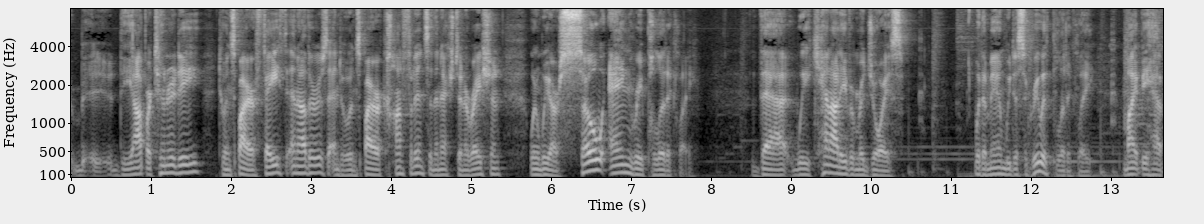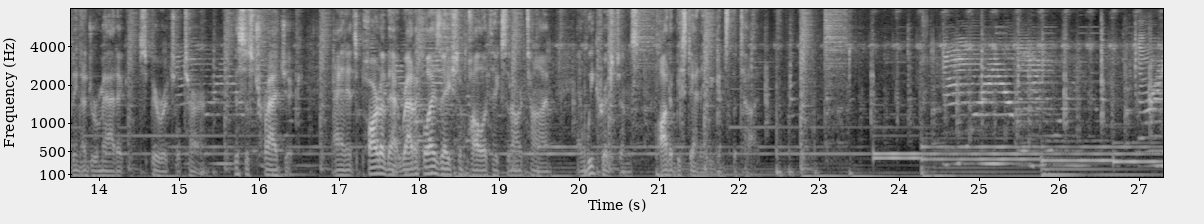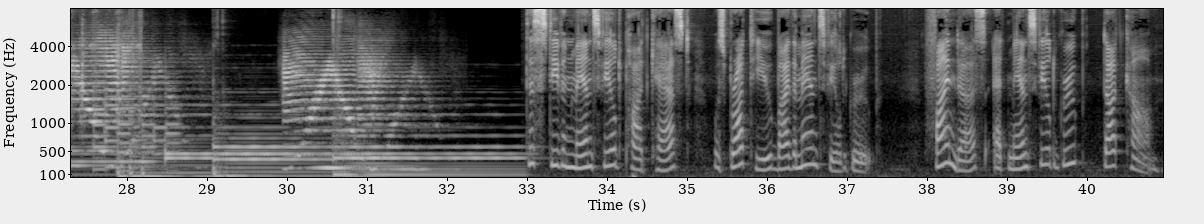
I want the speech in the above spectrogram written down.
the opportunity to inspire faith in others and to inspire confidence in the next generation when we are so angry politically that we cannot even rejoice with a man we disagree with politically might be having a dramatic spiritual turn. This is tragic, and it's part of that radicalization of politics in our time, and we Christians ought to be standing against the tide. This Stephen Mansfield podcast was brought to you by the Mansfield Group. Find us at mansfieldgroup.com.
